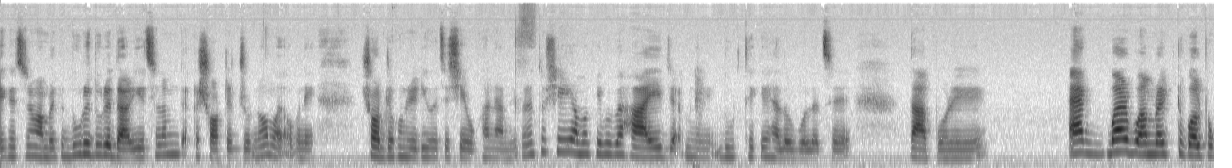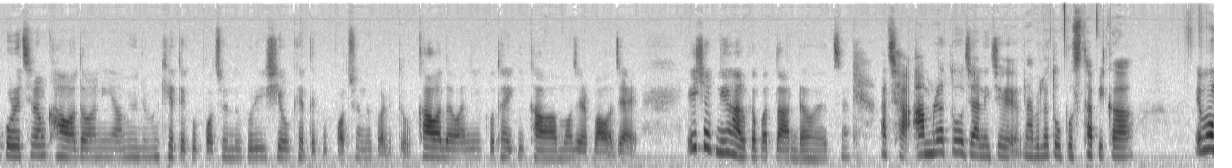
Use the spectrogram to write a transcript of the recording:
দেখেছিলাম, আমরা একটু দূরে দূরে দাঁড়িয়েছিলাম একটা শটের জন্য মানে শর্ট যখন রেডি হয়েছে, সে ওখানে আমি ওখানে তো সেই আমাকে এভাবে হাই মানে দূর থেকে হ্যালো বলেছে। তারপরে একবার আমরা একটু গল্প করেছিলাম খাওয়া দাওয়া নিয়ে। আমিও যেমন খেতে খুব পছন্দ করি সেও খেতে খুব পছন্দ করে। তো খাওয়া দাওয়া নিয়ে কোথায় কি খাওয়া মজার পাওয়া যায় এইসব নিয়ে হালকা পাতলা আড্ডা হয়েছে। আচ্ছা আমরা তো জানি যে নাবিলা তো উপস্থাপিকা এবং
